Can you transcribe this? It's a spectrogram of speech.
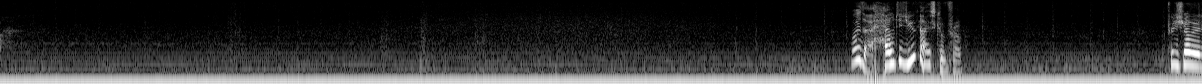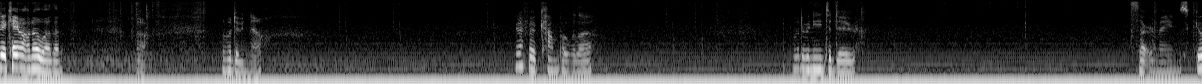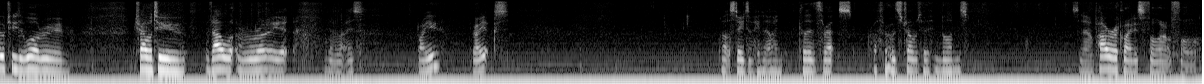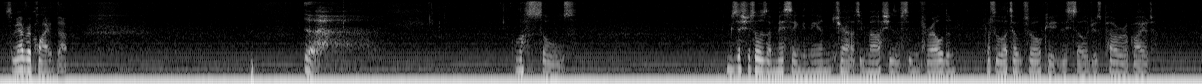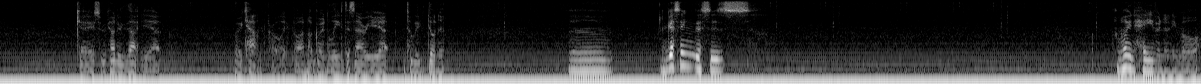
Where the hell did you guys come from? Pretty sure that they came out of nowhere then. Oh. What am I doing now? I'm gonna have a camp over there. What do we need to do? Threat remains. Go to the war room. Travel to Val Roy whatever that is. Ryu? Ryux? Well, state of Hinterland. Clear the threats. Crossroads, travel to Hinterlands. So now, power required is 4 out of 4. So we have required that. Ugh. Lost souls. Existing souls are missing in the uncharted marshes of Southern Ferelden. Got to let out to locate these soldiers. Power required. Okay, so we can't do that yet. Well, we can, probably, but I'm not going to leave this area yet until we've done it. Um, I'm guessing this is... I'm not in Haven anymore.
